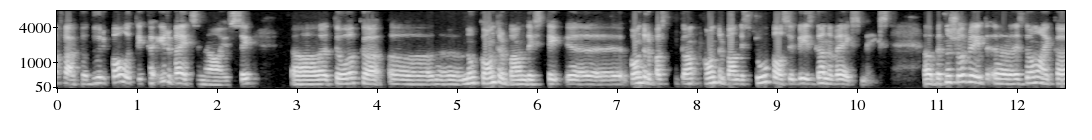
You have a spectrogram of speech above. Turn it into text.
atvērto duri politika ir veicinājusi Uh, to, ka uh, nu, kontrabandisti, uh, kontrabandistu trūkums ir bijis gana veiksmīgs. Bet nu, šobrīd es domāju, ka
